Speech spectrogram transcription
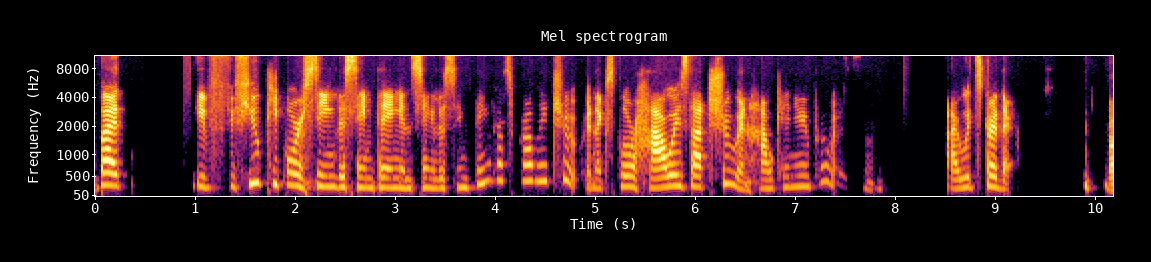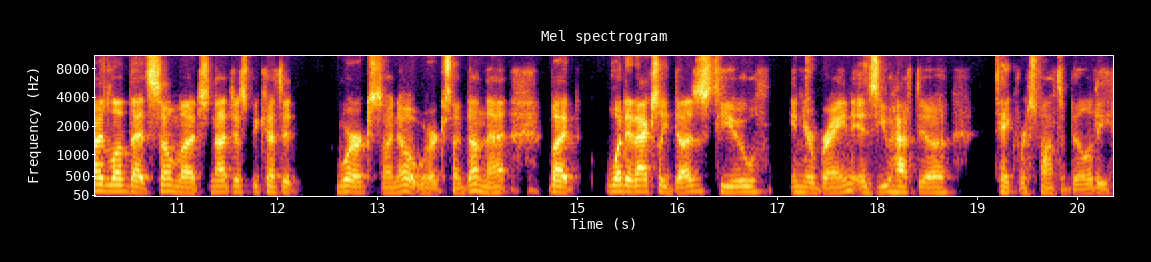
but if a few people are seeing the same thing and saying the same thing, that's probably true. And explore how is that true and how can you improve it? Hmm. I would start there. I love that so much, not just because it works. I know it works. I've done that, but what it actually does to you in your brain is you have to take responsibility.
